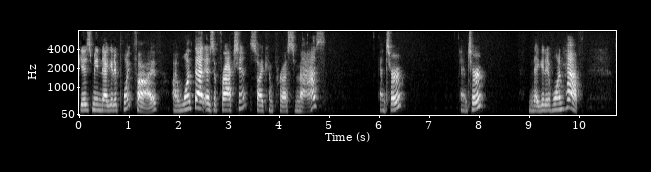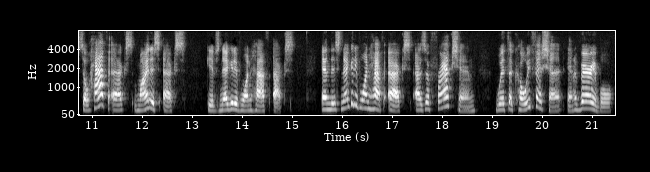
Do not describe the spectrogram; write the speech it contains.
gives me negative 0.5. I want that as a fraction, so I can press math, enter, enter, negative 1 half. So half x minus x gives negative 1 half x. And this negative 1 half x as a fraction with a coefficient and a variable,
